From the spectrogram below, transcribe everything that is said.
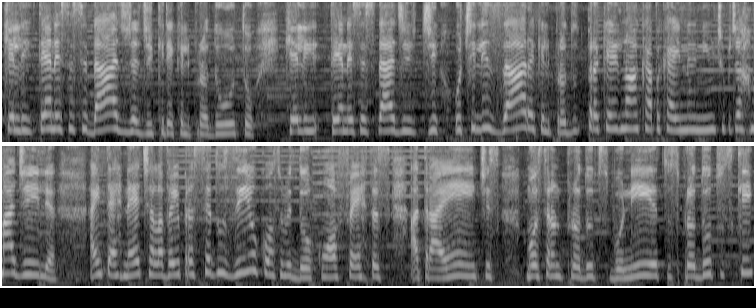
que ele tenha necessidade de adquirir aquele produto, que ele tenha necessidade de utilizar aquele produto para que ele não acabe caindo em nenhum tipo de armadilha. A internet ela veio para seduzir o consumidor com ofertas atraentes, mostrando produtos bonitos, produtos que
